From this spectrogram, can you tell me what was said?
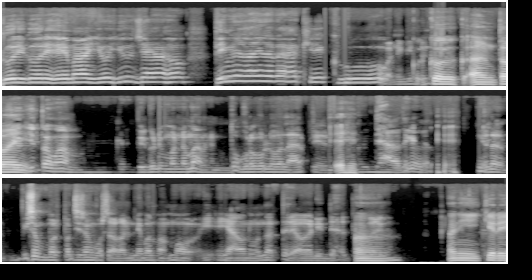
गोरी गोरी हेमा यो यो ज्यान हो तिमीलाई राखेको भन्ने गीत त उहाँ भिरकुटी मण्डपमा हामीले दोक्रोको लोगो ए। लगाएर देखाएको थियो क्या। यो त बिसौँ वर्ष पच्चिसौँ वर्ष अगाडि नेपालमा म यहाँ आउनुभन्दा धेरै अगाडि देखाएको। अनि के अरे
